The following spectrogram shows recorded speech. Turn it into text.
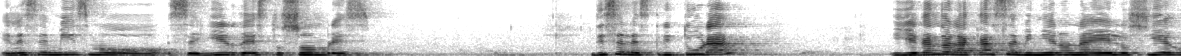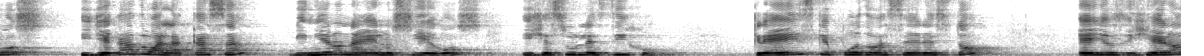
en ese mismo seguir de estos hombres. Dice la escritura, y llegando a la casa vinieron a él los ciegos, y llegado a la casa vinieron a él los ciegos, y Jesús les dijo, ¿creéis que puedo hacer esto? Ellos dijeron,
